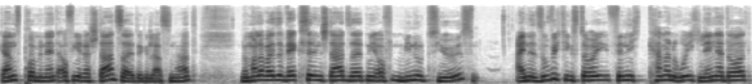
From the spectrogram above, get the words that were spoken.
ganz prominent auf ihrer Startseite gelassen hat. Normalerweise wechseln Startseiten hier auf minutiös. Eine so wichtige Story, finde ich, kann man ruhig länger dort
